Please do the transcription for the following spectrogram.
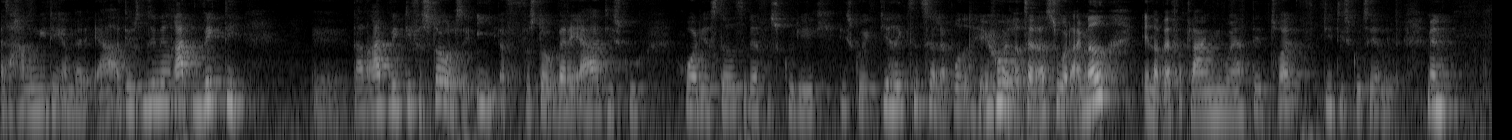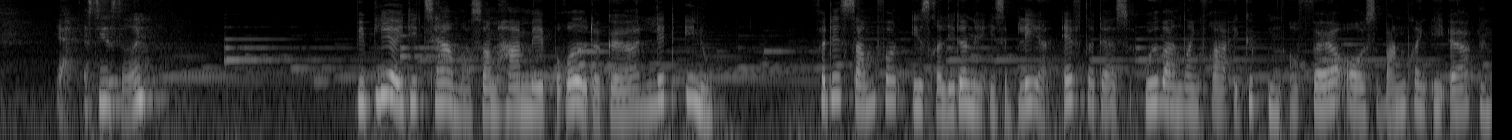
altså, har nogle idé om, hvad det er. Og det er jo sådan set en ret vigtig, øh, der er en ret vigtig forståelse i at forstå, hvad det er, at de skulle hurtigt afsted, så derfor skulle de ikke, de, skulle ikke, de havde ikke tid til at lade brødet hæve, eller tage deres surdej med, eller hvad forklaringen nu er. Det tror jeg, de diskuterer lidt. Men ja, altså de er afsted, ikke? Vi bliver i de termer, som har med brødet at gøre lidt endnu. For det samfund, israelitterne etablerer efter deres udvandring fra Ægypten og 40 års vandring i ørkenen,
